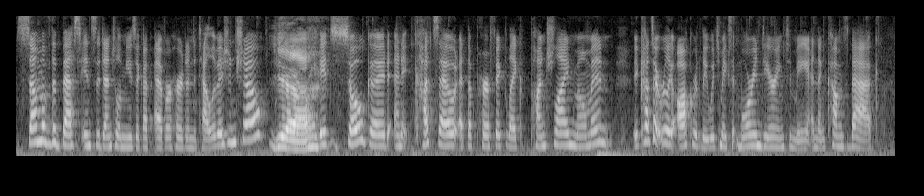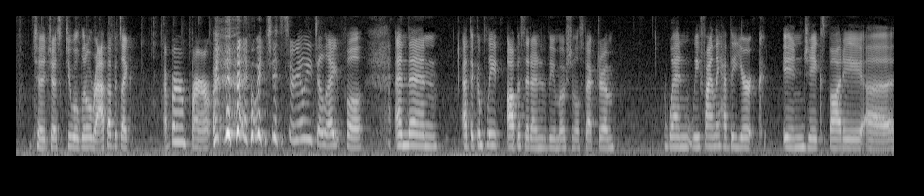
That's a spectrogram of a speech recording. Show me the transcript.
some of the best incidental music i've ever heard in a television show. Yeah. it's so good and it cuts out at the perfect like punchline moment. It cuts out really awkwardly which makes it more endearing to me and then comes back to just do a little wrap up it's like a burr, burr, which is really delightful. And then at the complete opposite end of the emotional spectrum when we finally have the yeerk in jake's body uh,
